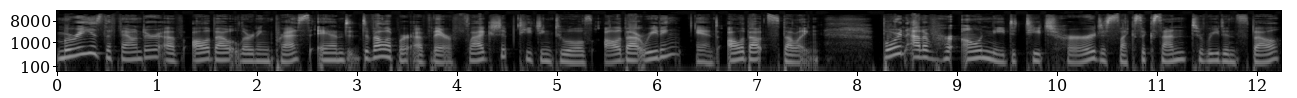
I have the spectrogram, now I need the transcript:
Marie is the founder of All About Learning Press and developer of their flagship teaching tools, All About Reading and All About Spelling. Born out of her own need to teach her dyslexic son to read and spell,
